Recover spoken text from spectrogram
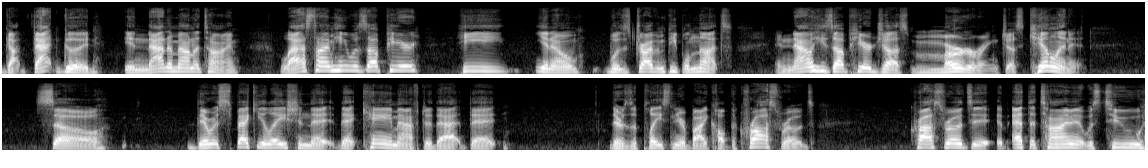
got that good in that amount of time. Last time he was up here, he, you know, was driving people nuts. And now he's up here just murdering, just killing it. So there was speculation that that came after that that there's a place nearby called the Crossroads. Crossroads it, at the time it was two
